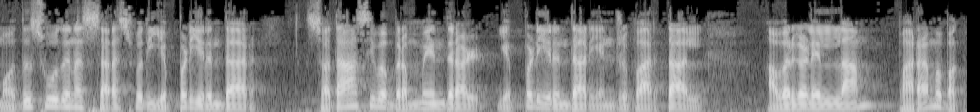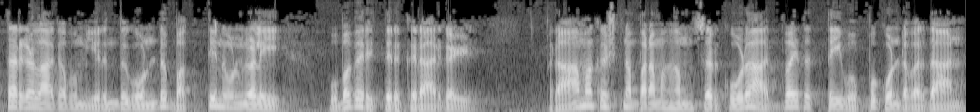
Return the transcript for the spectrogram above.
மதுசூதன சரஸ்வதி எப்படி இருந்தார் சதாசிவ பிரம்மேந்திராள் எப்படி இருந்தார் என்று பார்த்தால் அவர்களெல்லாம் பரம பக்தர்களாகவும் இருந்து கொண்டு பக்தி நூல்களை உபகரித்திருக்கிறார்கள். ராமகிருஷ்ண பரமஹம்சர் கூட அத்வைதத்தை ஒப்புக்கொண்டவர்தான்.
